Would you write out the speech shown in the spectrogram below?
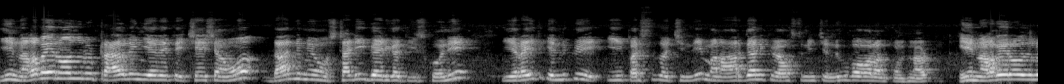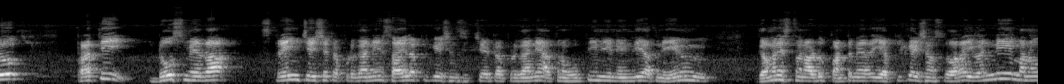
ఈ నలభై రోజులు ట్రావెలింగ్ ఏదైతే చేశామో దాన్ని మేము స్టడీ గైడ్గా తీసుకొని ఈ రైతుకి ఎందుకు ఈ పరిస్థితి వచ్చింది? మన ఆర్గానిక్ వ్యవస్థ నుంచి ఎందుకు పోవాలనుకుంటున్నాడు? ఈ నలభై రోజులు ప్రతి డోస్ మీద స్ప్రేయింగ్ చేసేటప్పుడు కానీ సాయిల్ అప్లికేషన్స్ ఇచ్చేటప్పుడు కానీ అతని ఒపీనియన్ ఏంది? అతను ఏమి గమనిస్తున్నాడు? పంట మీద ఈ అప్లికేషన్స్ ద్వారా ఇవన్నీ మనం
